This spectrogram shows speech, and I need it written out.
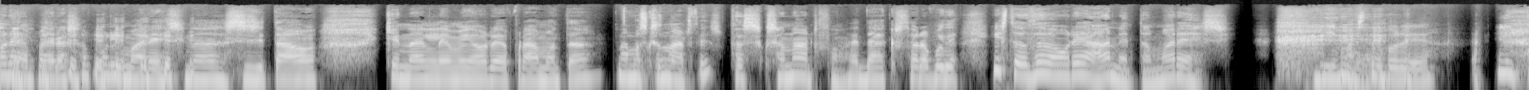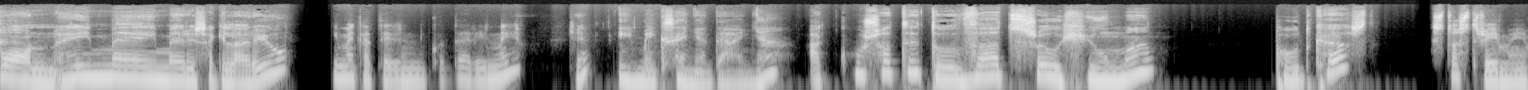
Ωραία, πέρασα. Πολύ μου αρέσει να συζητάω και να λέμε ωραία πράγματα. Να μας ξανάρθεις. Θα σα ξανάρθω. Εντάξει, τώρα που είδα- είστε εδώ ωραία, άνετα. Μ' αρέσει. Είμαστε ωραία. Λοιπόν, είμαι η Μέρη Σακελαρίου. Είμαι Κατερίνη Κονταρίνη. Είμαι η Ξένια Ντάνια. Ακούσατε το That's So Human podcast Στο streaming.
